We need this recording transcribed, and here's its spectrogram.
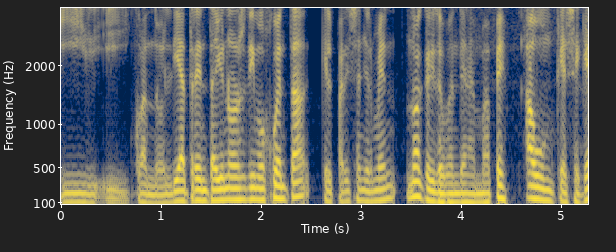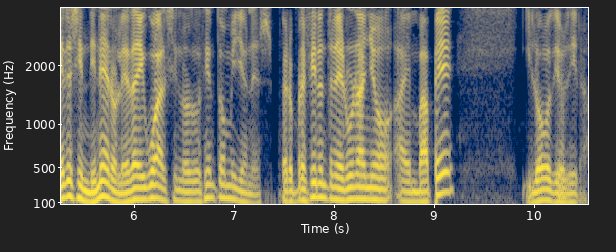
y, cuando el día 31 nos dimos cuenta que el Paris Saint Germain no ha querido vender a Mbappé, aunque se quede sin dinero, le da igual, sin los 200 millones, pero prefieren tener un año a Mbappé y luego Dios dirá.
